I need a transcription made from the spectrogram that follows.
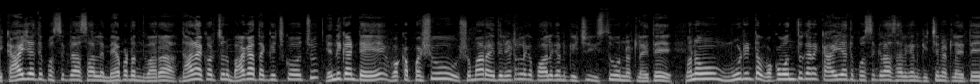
ఈ కాయజాతి పశుగ్రాసాలను మేపడం ద్వారా దాణా ఖర్చును బాగా తగ్గించుకోవచ్చు. ఎందుకంటే ఒక పశువు సుమారు ఐదు లీటర్లకు పాలు కనుక ఇచ్చి ఇస్తూ ఉన్నట్లయితే మనం మూడింట ఒక వంతు కనుక కాయజాతి పశుగ్రాసాలు కనుక ఇచ్చినట్లయితే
